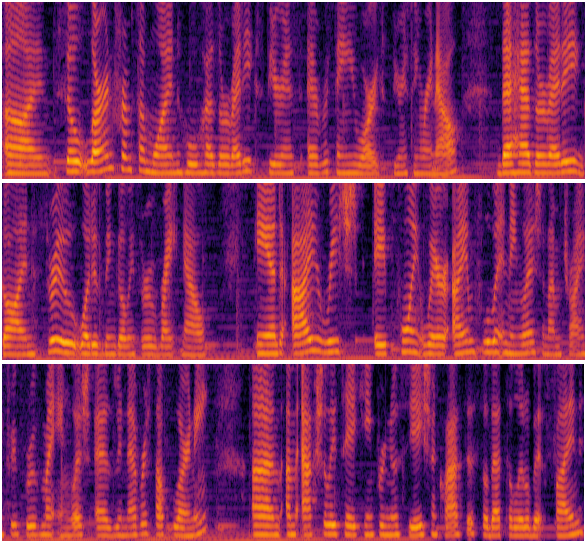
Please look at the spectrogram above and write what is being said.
Um, so learn from someone who has already experienced everything you are experiencing right now, that has already gone through what you've been going through right now. And I reached a point where I am fluent in English and I'm trying to improve my English as we never stop learning. Um, I'm actually taking pronunciation classes, so that's a little bit fun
